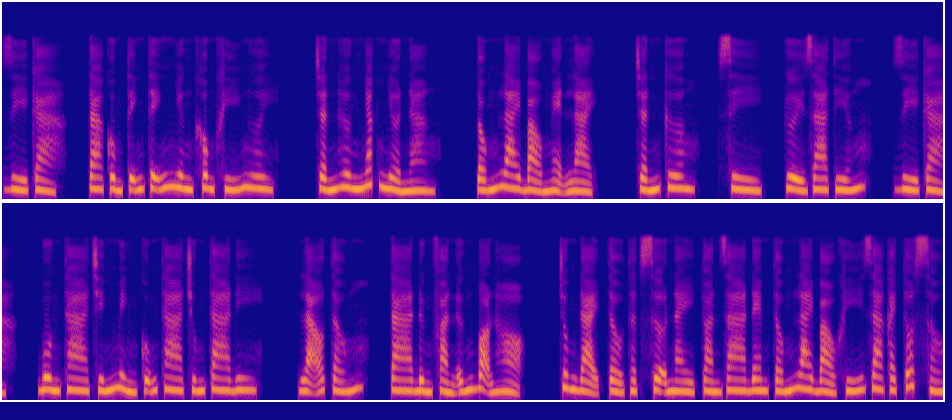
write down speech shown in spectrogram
Gì cả, ta cùng tĩnh tĩnh nhưng không khí ngươi. Trấn hương nhắc nhở nàng. Tống Lai bảo nghẹn lại. Trấn Cương, xì, cười ra tiếng. Gì cả, buông tha chính mình cũng tha chúng ta đi. Lão Tống, ta đừng phản ứng bọn họ. Trung đại tẩu thật sợ này toàn ra đem Tống Lai bảo khí ra cách tốt xấu.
